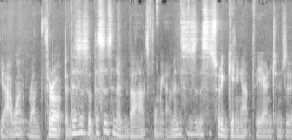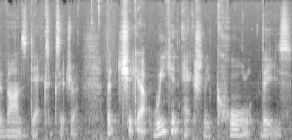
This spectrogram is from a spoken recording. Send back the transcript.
know, I won't run through it, but this is this is an advanced formula. I mean, this is this is sort of getting up there in terms of advanced DAX, etc. But check out, we can actually call these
